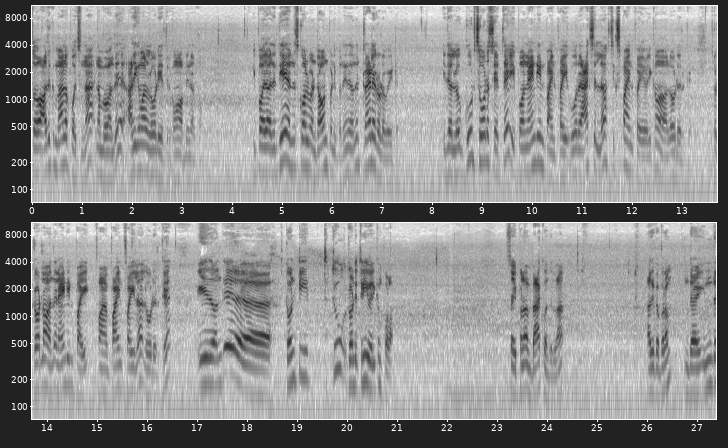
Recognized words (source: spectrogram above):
ஸோ அதுக்கு மேலே போச்சுன்னா நம்ம வந்து அதிகமான லோடு ஏற்றிருக்கோம் அப்படின்னு அர்த்தம். இப்போ அது இதே வந்து ஸ்கால் பண்ணி டவுன் பண்ணி பார்த்தீங்கன்னா இது வந்து ட்ரெய்லரோட வெயிட் இது லோ கூட்ஸோடு சேர்த்து இப்போ நைன்டீன் பாயிண்ட் ஃபைவ் ஒரு ஆக்சிலில் சிக்ஸ் பாயிண்ட் ஃபைவ் வரைக்கும் லோடு இருக்குது ஸோ டோட்டலாக வந்து நைன்டீன் ஃபைவ் பாயிண்ட் ஃபைவ்ல லோடு இருக்குது இது வந்து டுவெண்ட்டி டூ டுவெண்ட்டி த்ரீ வரைக்கும் போகலாம். ஸோ இப்போ நம்ம பேக் வந்துடலாம். அதுக்கப்புறம் இந்த இந்த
